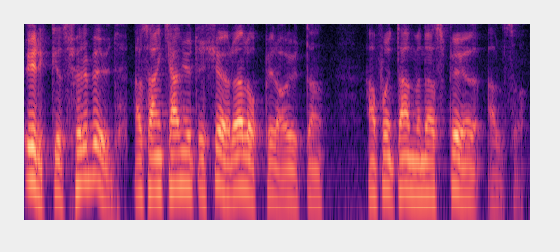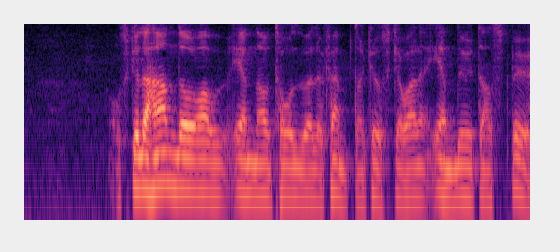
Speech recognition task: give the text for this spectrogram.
yrkesförbud. Alltså han kan ju inte köra lopp idag utan han får inte använda spö alltså. Och skulle han då av en av 12 eller 15 kuskar vara den enda utan spö.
